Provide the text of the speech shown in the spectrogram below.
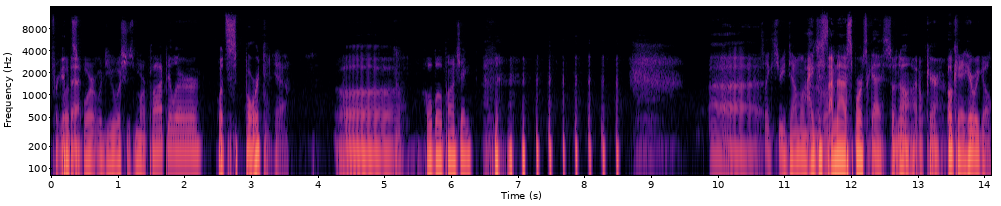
forget that. what that. sport would you wish is more popular? What sport? Yeah, Uh, hobo punching. uh, It's like three dumb ones. I in a just row. I'm not a sports guy, so no, I don't care. Okay, here we go.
